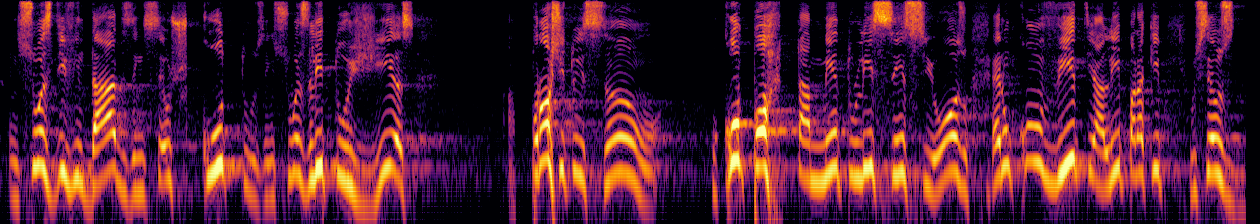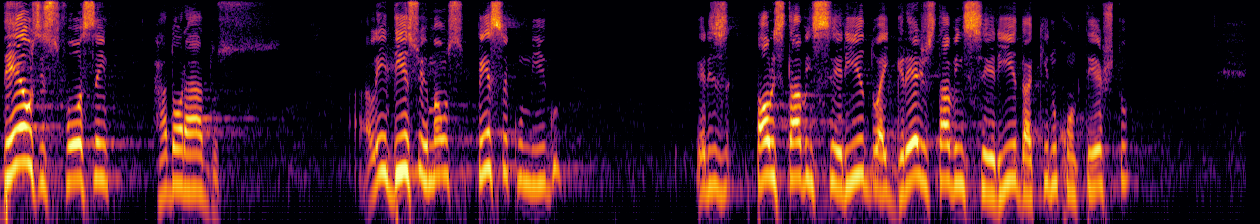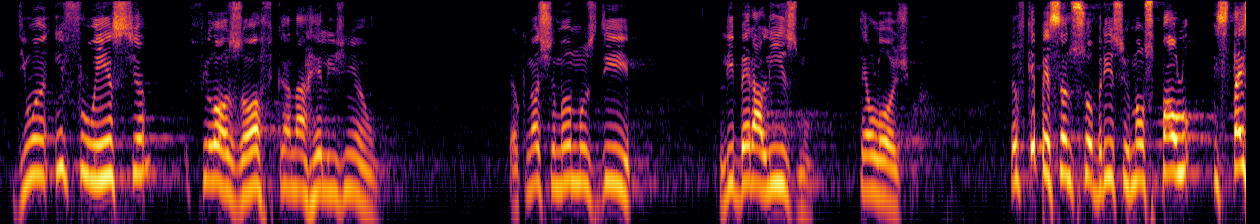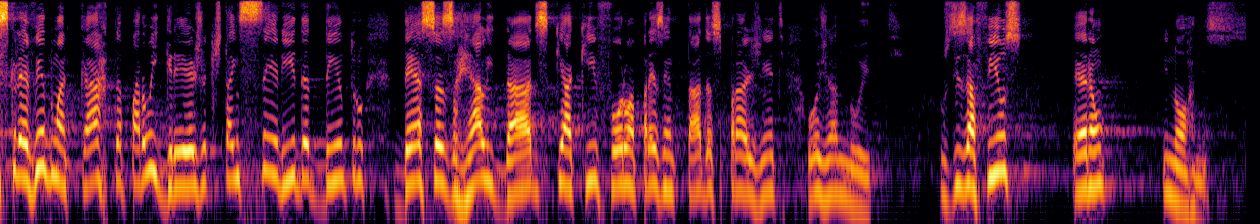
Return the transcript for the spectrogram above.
em suas divindades, em seus cultos, em suas liturgias, a prostituição, o comportamento licencioso era um convite ali para que os seus deuses fossem adorados. Além disso, irmãos, pensa comigo, eles Paulo estava inserido, a igreja estava inserida aqui no contexto de uma influência filosófica na religião. É o que nós chamamos de liberalismo teológico. Eu fiquei pensando sobre isso, irmãos. Paulo está escrevendo uma carta para uma igreja que está inserida dentro dessas realidades que aqui foram apresentadas para a gente hoje à noite. Os desafios eram enormes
